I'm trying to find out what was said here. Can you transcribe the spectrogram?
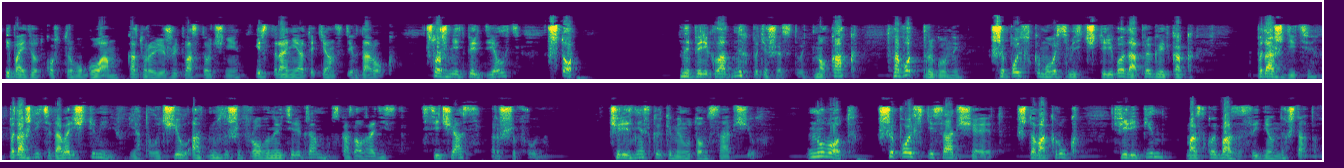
и пойдет к острову Гуам, который лежит восточнее и в стороне от океанских дорог. Что же мне теперь делать? Что? На перекладных путешествовать? Но как? А вот прыгуны. Шипольскому 84 года, а прыгает как... Подождите, подождите, товарищ Тюменев. Я получил одну зашифрованную телеграмму, сказал радист. Сейчас расшифрую. Через несколько минут он сообщил. Ну вот, Шипольский сообщает, что вокруг Филиппин, морской базы Соединенных Штатов,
